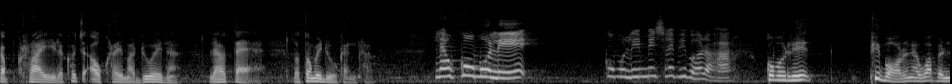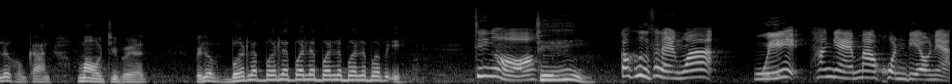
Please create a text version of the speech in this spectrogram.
กับใครแล้วเขาจะเอาใครมาด้วยนะ แล้วแต่เราต้องไปดูกันครับ แล้วโกโบริโกโบริไม่ใช่พี่เบิร์ดเหรอคะโกโบริพี่บอกแล้วไงว่าเป็นเรื่องของการ Multibird เป็นเรื่องเบิร์ดและเบิร์ดและเบิร์ดและเบิร์ดและเบิร์ดและเบิร์ดไปอีก จริงเหรอ จริง ก็คือแสดงว่าอุ้ยถ้าแง้มมาคนเดียวเนี่ย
